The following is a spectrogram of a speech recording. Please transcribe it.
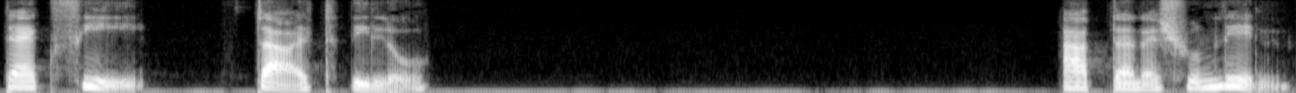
ট্যাক্সি স্টার্ট দিল। আপনারা শুনলেন?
